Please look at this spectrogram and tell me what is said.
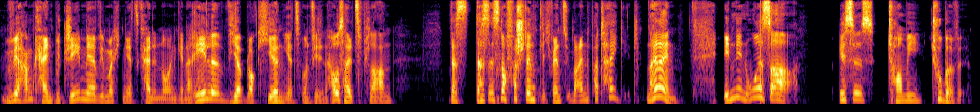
wir haben kein Budget mehr, wir möchten jetzt keine neuen Generäle, wir blockieren jetzt irgendwie den Haushaltsplan. Das, das ist noch verständlich, wenn es über eine Partei geht. Nein, nein. In den USA ist es Tommy Tuberville.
